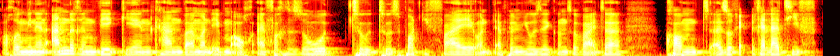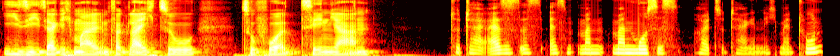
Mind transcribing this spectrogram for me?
auch irgendwie einen anderen Weg gehen kann, weil man eben auch einfach so zu, zu Spotify und Apple Music und so weiter kommt. Also re relativ easy, sag ich mal, im Vergleich zu, zu vor zehn Jahren. Total. Also es ist, es, man, man muss es heutzutage nicht mehr tun,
